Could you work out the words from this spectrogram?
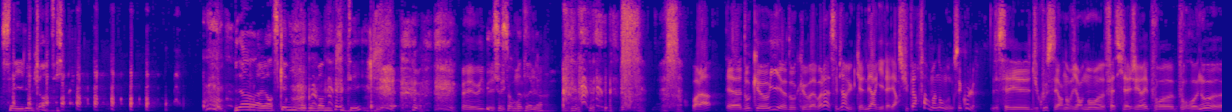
Ça y est, il est parti. Bien, alors Scani va devoir nous quitter. Oui, mais Il se sent con, pas très bien. voilà. Euh, donc euh, oui, euh, donc euh, bah, voilà, c'est bien. Hülkenberg, il a l'air super fort maintenant, donc c'est cool. C'est du coup, c'est un environnement euh, facile à gérer pour pour Renault.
